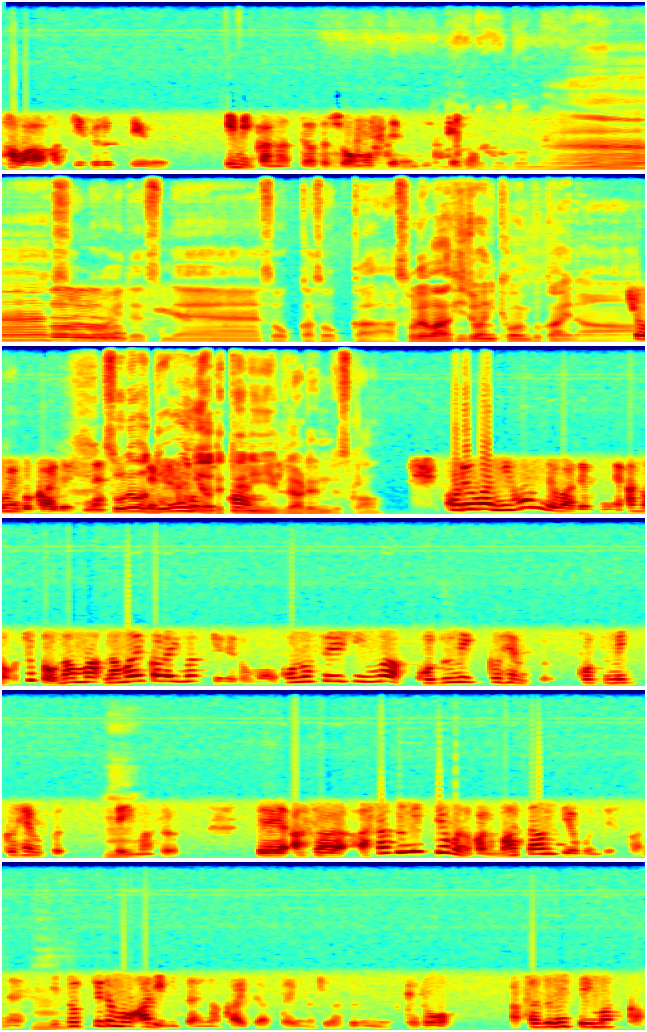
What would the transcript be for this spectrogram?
パワーを発揮するっていう意味かなって私は思ってるんですけど。なるほどね。すごいですね、そっかそっか。それは非常に興味深いな。興味深いですね。それはどうやって手に入れられるんですか、これは日本ではですね、あのちょっと名前名前から言いますけれども、この製品はコズミックヘンプ、コスミックヘンプって言います。で、麻麻炭って呼ぶのかな、麻炭って呼ぶんですかね、うん。どっちでもありみたいな書いてあったような気がするんですけど、麻炭って言いますか、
